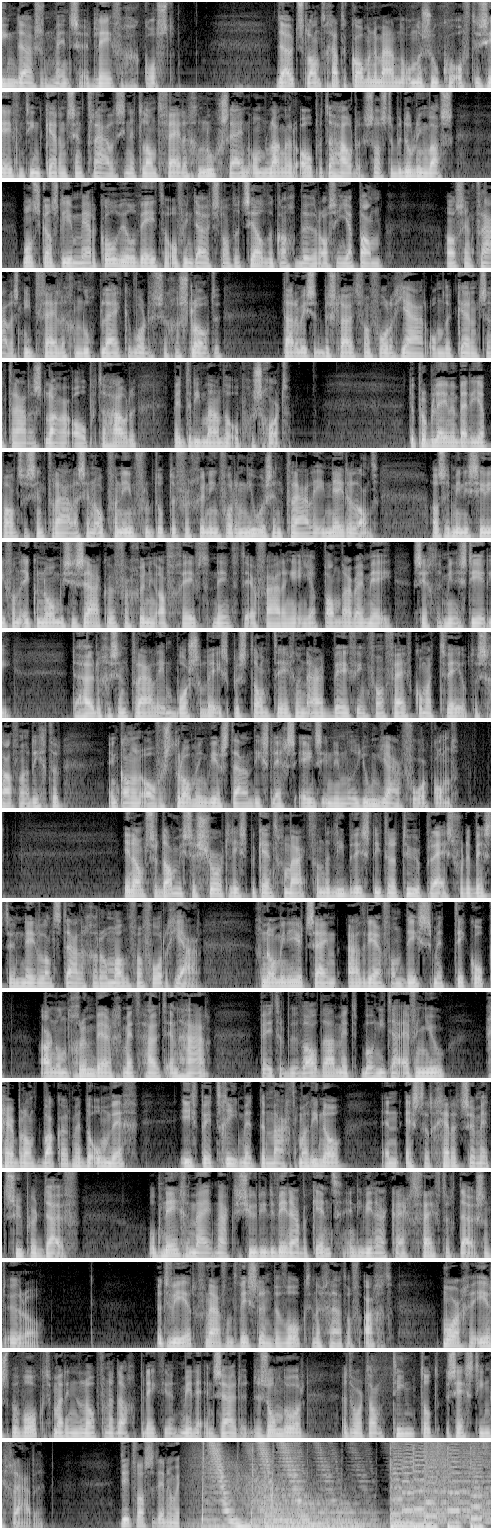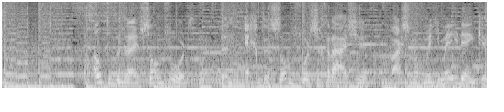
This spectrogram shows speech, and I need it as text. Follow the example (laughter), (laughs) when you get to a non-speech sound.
10.000 mensen het leven gekost. Duitsland gaat de komende maanden onderzoeken of de 17 kerncentrales in het land veilig genoeg zijn om langer open te houden, zoals de bedoeling was. Bondskanselier Merkel wil weten of in Duitsland hetzelfde kan gebeuren als in Japan. Als centrales niet veilig genoeg blijken, worden ze gesloten. Daarom is het besluit van vorig jaar om de kerncentrales langer open te houden met drie maanden opgeschort. De problemen bij de Japanse centrale zijn ook van invloed op de vergunning voor een nieuwe centrale in Nederland. Als het ministerie van Economische Zaken een vergunning afgeeft, neemt het de ervaringen in Japan daarbij mee, zegt het ministerie. De huidige centrale in Borselen is bestand tegen een aardbeving van 5,2 op de schaal van Richter en kan een overstroming weerstaan die slechts eens in een miljoen jaar voorkomt. In Amsterdam is de shortlist bekendgemaakt van de Libris Literatuurprijs voor de beste Nederlandstalige roman van vorig jaar. Genomineerd zijn Adriaan van Dis met Tik op, Arnon Grunberg met Huid en Haar, Peter Buwalda met Bonita Avenue, Gerbrand Bakker met De Omweg, Yves Petrie met De Maagd Marino en Esther Gerritsen met Superduif. Op 9 mei maakt de jury de winnaar bekend en die winnaar krijgt 50.000 euro. Het weer, vanavond wisselend bewolkt en een graad of 8. Morgen eerst bewolkt, maar in de loop van de dag breekt in het midden en zuiden de zon door. Het wordt dan 10 tot 16 graden. Dit was het NOS. Autobedrijf Zandvoort. Een echte Zandvoortse garage waar ze nog met je meedenken.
